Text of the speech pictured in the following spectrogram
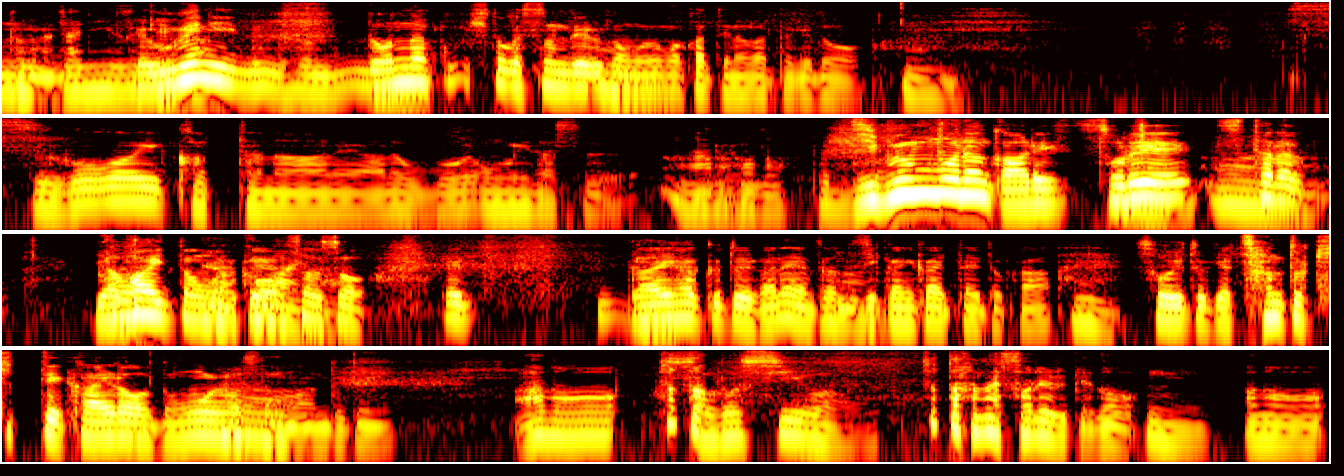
うん。だからジャニーズ系か。で上にどんな人が住んでるかも分かってなかったけど、うんすごいかったなあれ。あれ覚え思い出す。なるほど。自分もなんかあれそれしたらうんやばいと思って、怖いいや怖い。なそうそう。で外泊というかねちゃんと実家に帰ったりとか、うん。そういう時はちゃんと切って帰ろうと思いましたもん、うん。あの時に。あのちょっと恐ろしいわ。ちょっと話それるけどうん。あの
